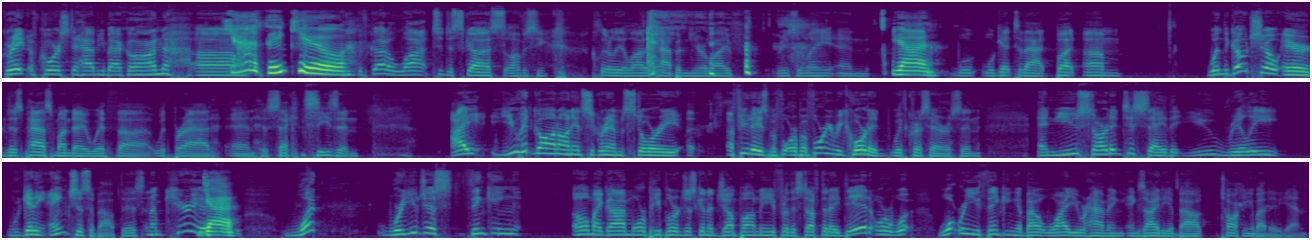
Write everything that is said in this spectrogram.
great, of course, to have you back on. Um, yeah. Thank you. We've got a lot to discuss. Obviously, clearly, a lot has happened in your life recently, and Yeah. we'll we'll get to that. But um, when the Goat Show aired this past Monday with uh, with Brad and his second season, I you had gone on Instagram story a, few days before before you recorded with Chris Harrison, and you started to say that you really were getting anxious about this, and I'm curious, Yeah. what were you just thinking? Oh my God! More people are just going to jump on me for the stuff that I did, or what? What were you thinking about? Why you were having anxiety about talking about it again?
